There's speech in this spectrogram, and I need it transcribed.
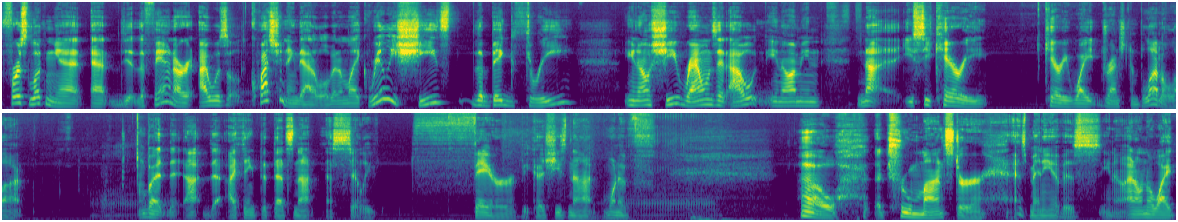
first looking at at the, the fan art, I was questioning that a little bit. I'm like, really, she's the big three? You know, she rounds it out. You know, I mean, not you see Carrie, Carrie White drenched in blood a lot, but uh, I, I think that that's not necessarily fair because she's not one of oh, a true monster, as many of his, you know, I don't know why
